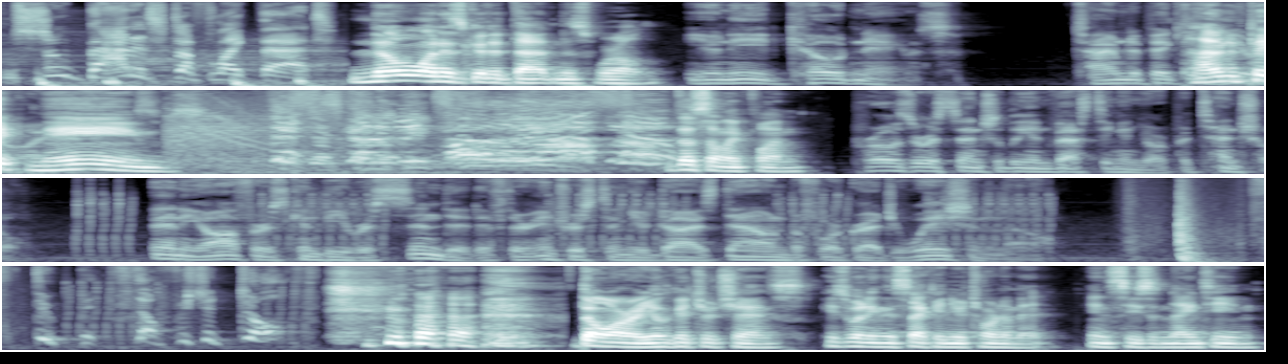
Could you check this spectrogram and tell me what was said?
I'm so bad at stuff like that. No one is good at that in this world. You need code names. Time to pick. your Time to pick icons. names. This is gonna be totally awesome! Does sound like fun. Pros are essentially investing in your potential. Any offers can be rescinded if their interest in you dies down before graduation, though. Stupid, selfish adult. Don't worry, you'll get your chance. He's winning the second year tournament in season 19.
